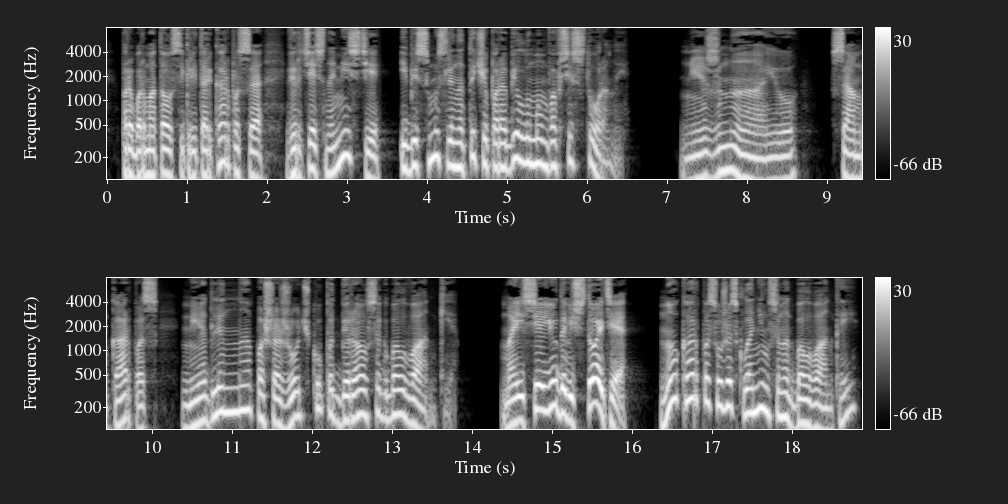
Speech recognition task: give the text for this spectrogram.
— пробормотал секретарь Карпаса, вертясь на месте и бессмысленно тыча парабеллумом во все стороны. «Не знаю». Сам Карпас медленно по шажочку подбирался к болванке. «Моисей Юдович, стойте!» Но Карпас уже склонился над болванкой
